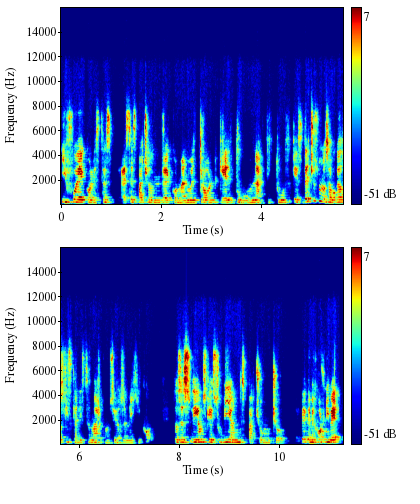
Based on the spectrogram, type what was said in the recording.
Y fue con este, este despacho donde entré con Manuel Tron, que él tuvo una actitud, que es, de hecho es uno de los abogados fiscalistas más reconocidos de México. Entonces, digamos que subía a un despacho mucho de, de mejor nivel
